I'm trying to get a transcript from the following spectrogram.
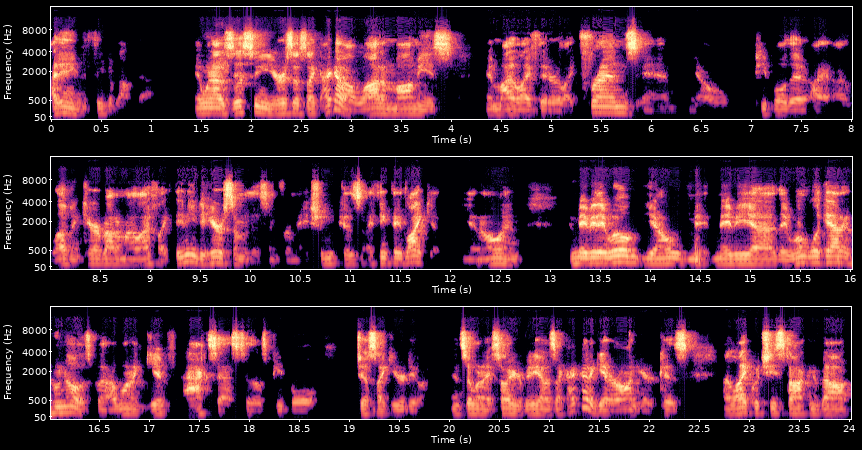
I didn't even think about that. And when I was listening to yours, I was like, I got a lot of mommies in my life that are like friends and you know people that I, I love and care about in my life. Like they need to hear some of this information because I think they'd like it, you know, and, and maybe they will, you know, maybe uh, they won't look at it. Who knows? But I want to give access to those people just like you're doing. And so when I saw your video, I was like, I got to get her on here because I like what she's talking about,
